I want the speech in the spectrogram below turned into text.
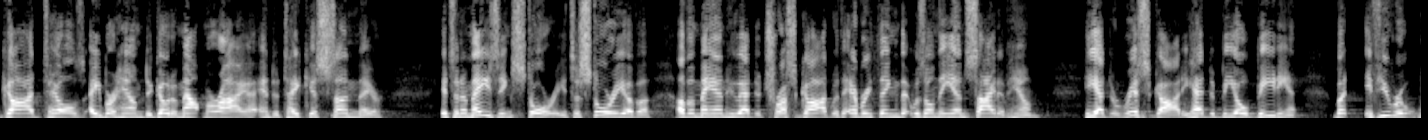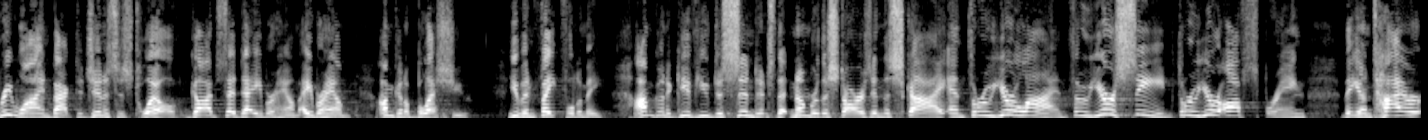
God tells Abraham to go to Mount Moriah and to take his son there. It's an amazing story. It's a story of a, of a man who had to trust God with everything that was on the inside of him. He had to risk God, he had to be obedient. But if you re- rewind back to Genesis 12, God said to Abraham, Abraham, I'm going to bless you. You've been faithful to me. I'm going to give you descendants that number the stars in the sky, and through your line, through your seed, through your offspring, the entire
